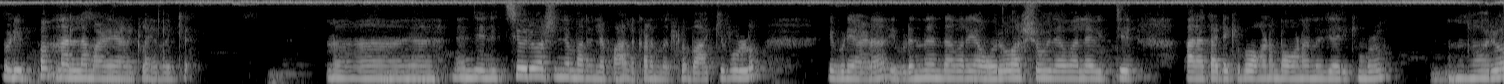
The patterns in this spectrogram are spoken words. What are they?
ഇവിടെ ഇപ്പം നല്ല മഴയാണ് ക്ലൈമറ്റ്. ഞാൻ ജനിച്ച ഒരു വർഷം ഞാൻ പറഞ്ഞില്ല പാലക്കാട് നിന്നിട്ടുള്ളൂ ബാക്കി ഫുള്ളും ഇവിടെയാണ്. ഇവിടെ നിന്ന് എന്താ പറയുക ഓരോ വർഷവും ഇതേപോലെ വിറ്റ് പാലക്കാട്ടേക്ക് പോകണം പോകണം എന്ന് വിചാരിക്കുമ്പോഴും ഓരോ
